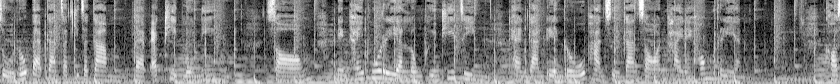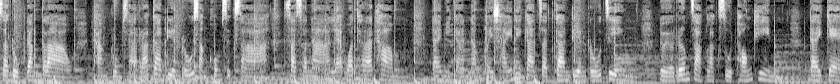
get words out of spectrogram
สู่รูปแบบการจัดกิจกรรม แบบ Active Learning 2. เน้นให้ผู้เรียนลงพื้นที่จริง แทนการเรียนรู้ผ่านสื่อการสอนภายในห้องเรียน ข้อสรุปดังกล่าว ทางกลุ่มสาระการเรียนรู้สังคมศึกษา ศาสนาและวัฒนธรรม ได้มีการนำไปใช้ในการจัดการเรียนรู้จริง โดยเริ่มจากหลักสูตรท้องถิ่น ได้แก่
